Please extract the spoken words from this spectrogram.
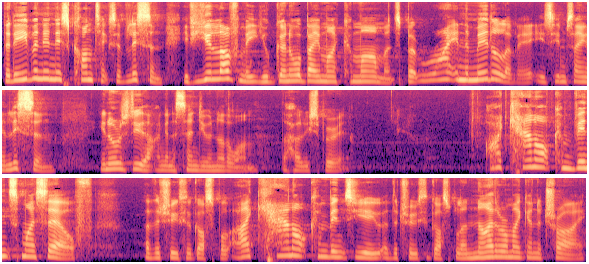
That even in this context of, listen, if you love me, you're going to obey my commandments. But right in the middle of it is him saying, listen, in order to do that, I'm going to send you another one, the Holy Spirit. I cannot convince myself of the truth of the gospel. I cannot convince you of the truth of the gospel, and neither am I going to try.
